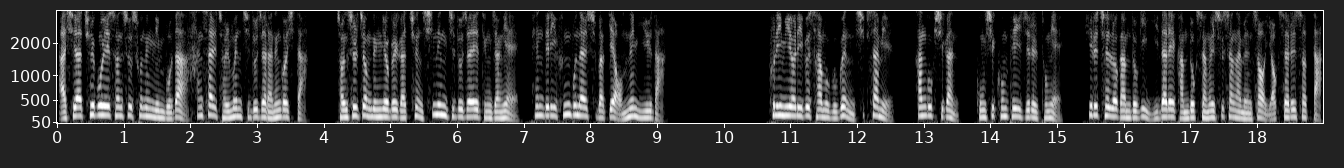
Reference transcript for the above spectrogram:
아시아 최고의 선수 손흥민보다 한 살 젊은 지도자라는 것이다. 전술적 능력을 갖춘 신흥 지도자의 등장에 팬들이 흥분할 수밖에 없는 이유다. 프리미어리그 사무국은 13일 한국 시간 공식 홈페이지를 통해 히르첼러 감독이 이달의 감독상을 수상하면서 역사를 썼다.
